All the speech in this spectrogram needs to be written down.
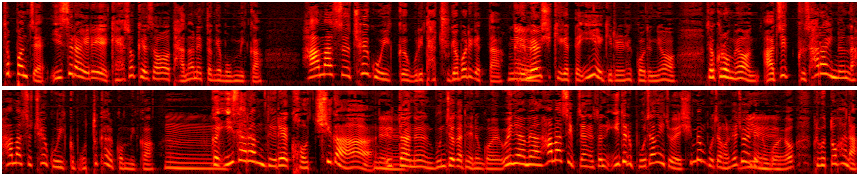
첫 번째 이스라엘이 계속해서 단언했던 게 뭡니까? 하마스 최고위급 우리 다 죽여버리겠다, 네. 괴멸시키겠다 이 얘기를 했거든요. 자 그러면 아직 그 살아있는 하마스 최고위급 어떻게 할 겁니까? 음. 그러니까 이 사람들의 거취가 네. 일단은 문제가 되는 거예요. 왜냐하면 하마스 입장에서는 이들을 보장해줘야 신변 보장을 해줘야 예. 되는 거예요. 그리고 또 하나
